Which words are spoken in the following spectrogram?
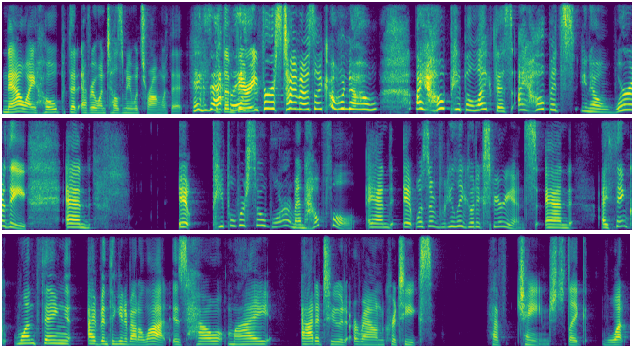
Now I hope that everyone tells me what's wrong with it. But Exactly. the very first time I was like, oh no, I hope people like this. I hope it's, you know, worthy. And it people were so warm and helpful. And it was a really good experience. And I think one thing I've been thinking about a lot is how my attitude around critiques have changed. Like what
